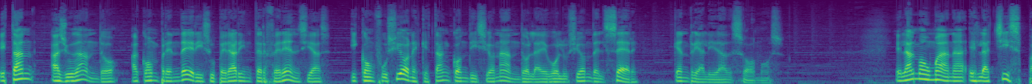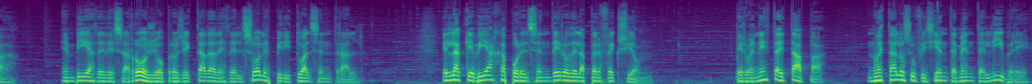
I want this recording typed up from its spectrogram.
están ayudando a comprender y superar interferencias y confusiones que están condicionando la evolución del ser que en realidad somos. El alma humana es la chispa en vías de desarrollo proyectada desde el sol espiritual central. Es la que viaja por el sendero de la perfección. Pero en esta etapa no está lo suficientemente libre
